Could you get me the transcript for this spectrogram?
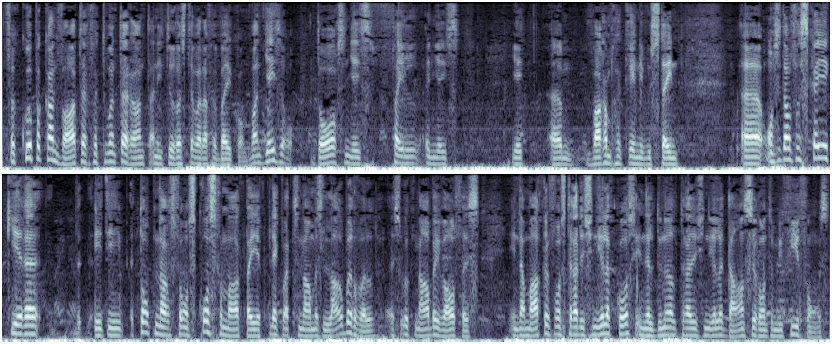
verkoop 'n kan water vir R20 aan die toeriste wat daar verbykom. Want jy's dors en jy's vuil en jy's jy het ehm um, warm gekry in die woestyn. Uh ons het al verskeie kere het die topnars vir ons kos gemaak by 'n plek wat se naam is Lauberwil, is ook naby Walvis en dan maak hulle vir ons tradisionele kos en hulle doen hulle tradisionele danse rondom die vuur vir ons.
